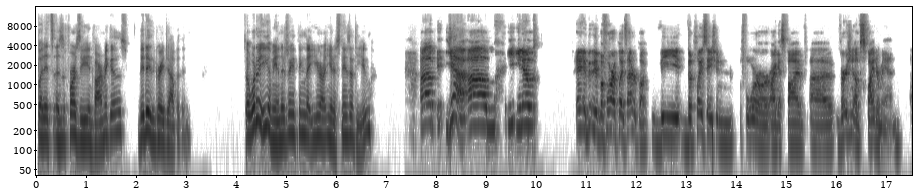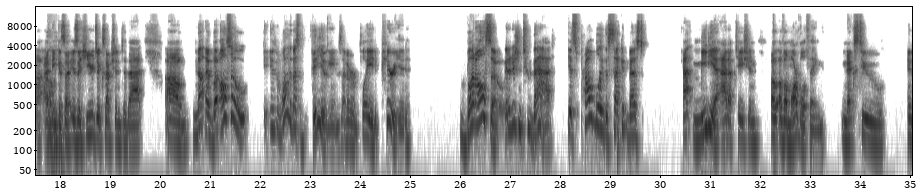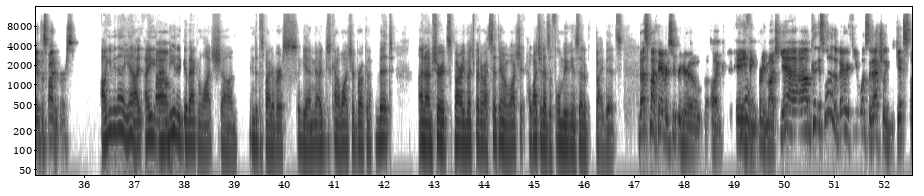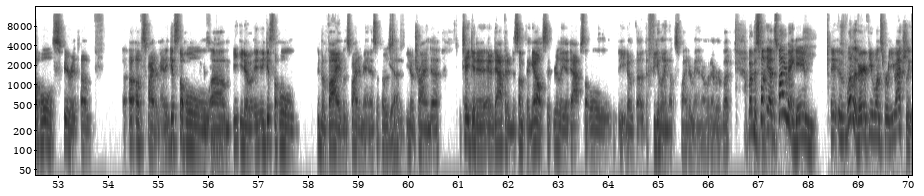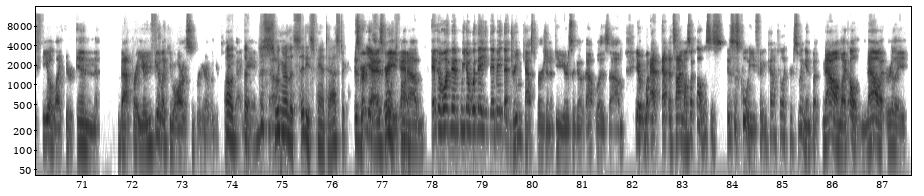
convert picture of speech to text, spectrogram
but it's as far as the environment goes, they did a great job with it. So what about you, man? There's anything that you are you know stands out to you? Um, yeah. Um, you, you know, eh, before I played Cyberpunk, the the PlayStation Four or I guess Five uh, version of Spider Man, uh, I oh, think yeah. is a is a huge exception to that. Um, not, but also is one of the best video games I've ever played. Period. But also, in addition to that, it's probably the second best media adaptation of, of a Marvel thing, next to Into the Spider Verse. I'll give you that. Yeah, I I, um, I need to go back and watch um, Into the Spider Verse again. I just kind of watched it broken up a bit, and I'm sure it's probably much better if I sit there and watch it watch it as a full movie instead of by bits. That's my favorite superhero, like anything, pretty much. Yeah, um, it's one of the very few ones that actually gets the whole spirit of of Spider-Man. It gets the whole, um, you know, it, it, gets the whole the vibe of Spider-Man as opposed yeah. to you know trying to take it and, adapt it into something else. It really adapts the whole, you know, the the feeling of Spider-Man or whatever. But but the yeah, the Spider-Man game is one of the very few ones where you actually feel like you're in that part. You know, you feel like you are a superhero when you're playing oh, that the, game. Just and, swinging um, around the city is fantastic. It's great. Yeah, it's, it's great. And um, and what then you know when they they made that Dreamcast version a few years ago, that was um, you know at, at the time I was like, oh, this is this is cool. You, feel, you kind of feel like you're swinging. But now I'm like, oh, now it really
